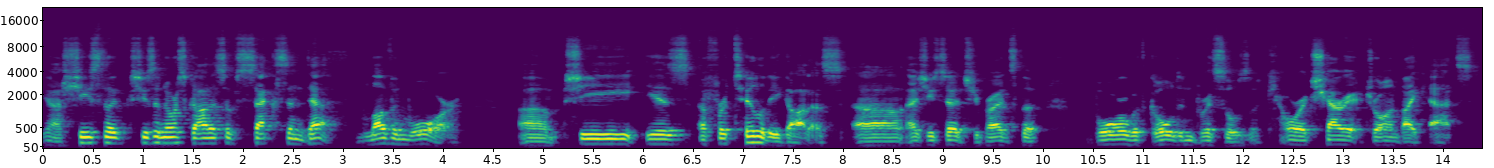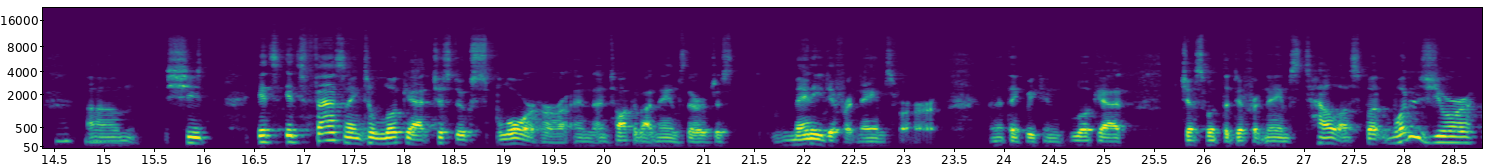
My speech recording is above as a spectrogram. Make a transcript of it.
yeah, she's the she's a Norse goddess of sex and death, love and war. Um, she is a fertility goddess. Uh, as you said, she rides the boar with golden bristles, or a chariot drawn by cats. Mm-hmm. Um, she, it's it's fascinating to look at, just to explore her and, and talk about names. There are just many different names for her, and I think we can look at just what the different names tell us. But what is your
